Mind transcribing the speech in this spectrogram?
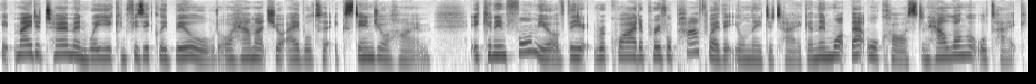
it may determine where you can physically build or how much you're able to extend your home. It can inform you of the required approval pathway that you'll need to take and then what that will cost and how long it will take.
